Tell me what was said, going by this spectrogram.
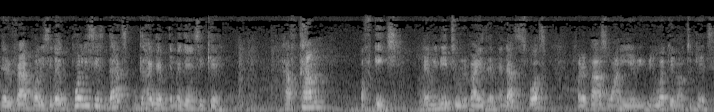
the referral policy. The policies that guided emergency care have come of age, and we need to revise them. And that's what for the past one year we've been working on to get.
